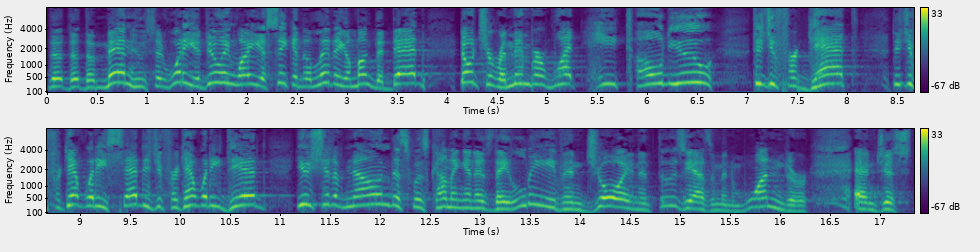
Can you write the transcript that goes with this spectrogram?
the, the, the men who said, What are you doing? Why are you seeking the living among the dead? Don't you remember what he told you? Did you forget? Did you forget what he said? Did you forget what he did? You should have known this was coming. And as they leave in joy and enthusiasm and wonder and just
